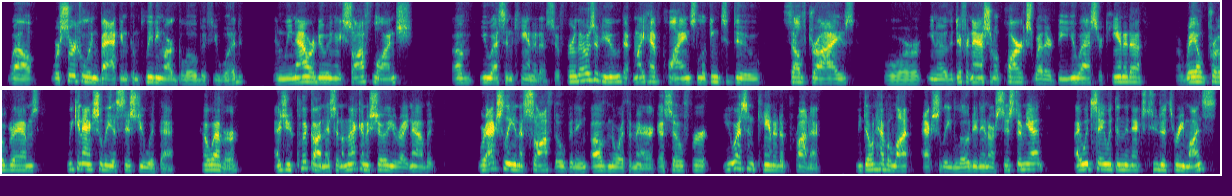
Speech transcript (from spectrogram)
Well, we're circling back and completing our globe, if you would. And we now are doing a soft launch of US and Canada. So for those of you that might have clients looking to do self drives or you know the different national parks, whether it be US or Canada, uh, rail programs, we can actually assist you with that. However, as you click on this, and I'm not going to show you right now, but we're actually in a soft opening of North America. So for US and Canada product, we don't have a lot actually loaded in our system yet. I would say within the next two to three months,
